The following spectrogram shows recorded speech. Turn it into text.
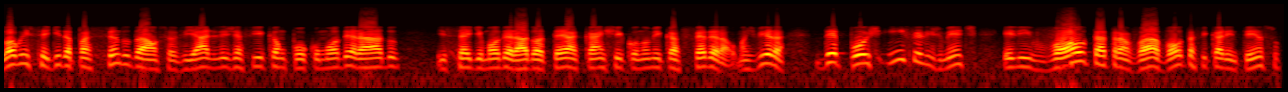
logo em seguida, passando da alça viária, ele já fica um pouco moderado e segue moderado até a Caixa Econômica Federal. Mas vira, depois, infelizmente, ele volta a travar, volta a ficar intenso,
